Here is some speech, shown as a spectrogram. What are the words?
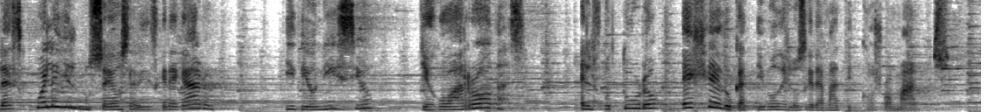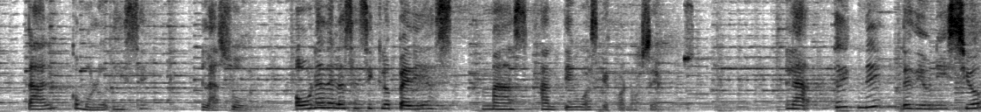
la escuela y el museo se disgregaron y Dionisio llegó a Rodas, el futuro eje educativo de los gramáticos romanos, tal como lo dice la SUR, o una de las enciclopedias más antiguas que conocemos. La tecne de Dionisio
